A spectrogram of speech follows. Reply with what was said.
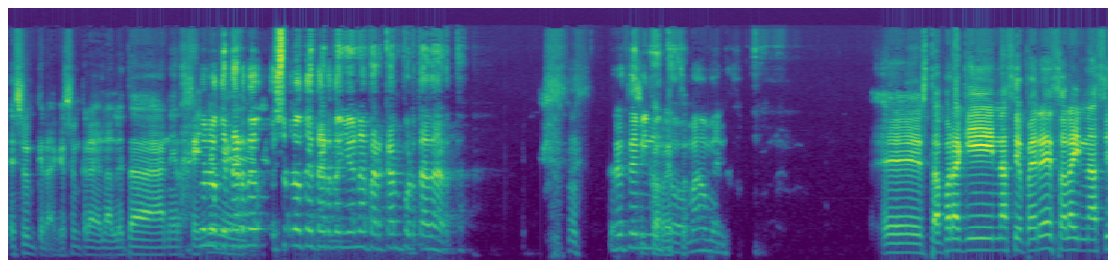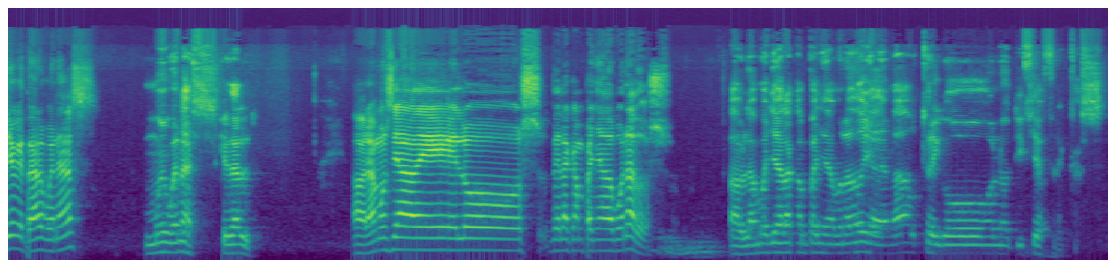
Es un crack, es un crack, el atleta energético. Eso es lo que tardo, eso es lo que tardo yo en aparcar en portada harta. 13 minutos, más o menos. Eh, está por aquí Ignacio Pérez. Hola Ignacio, ¿qué tal? Buenas. Muy buenas, ¿qué tal? ¿Hablamos ya de los de la campaña de abonados? Hablamos ya de la campaña de abonados y además os traigo noticias frescas.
